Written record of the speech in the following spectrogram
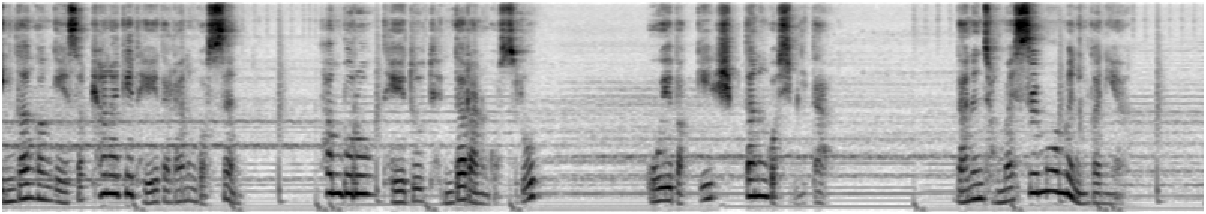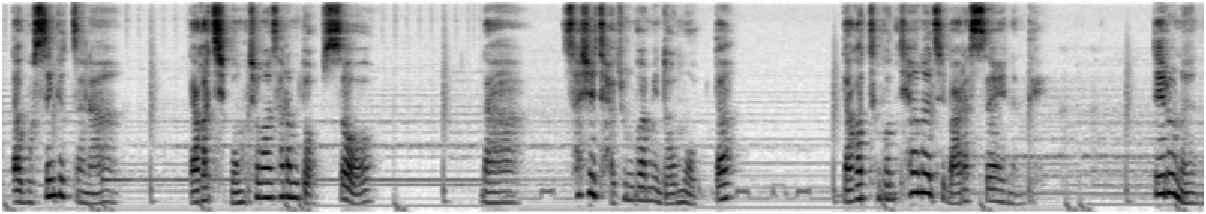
인간관계에서 편하게 대해달라는 것은 함부로 대해도 된다라는 것으로 오해받기 쉽다는 것입니다. 나는 정말 쓸모없는 인간이야. 나 못생겼잖아. 나같이 멍청한 사람도 없어. 나 사실 자존감이 너무 없다? 나 같은 건 태어나지 말았어야 했는데. 때로는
